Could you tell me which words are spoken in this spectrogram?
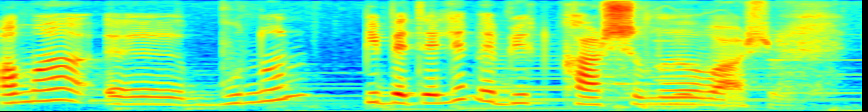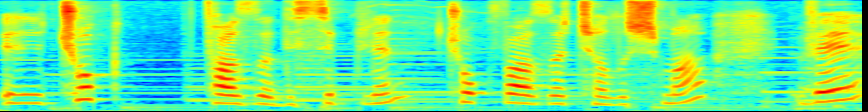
Ama e, bunun bir bedeli ve bir karşılığı var. E, çok fazla disiplin, çok fazla çalışma ve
